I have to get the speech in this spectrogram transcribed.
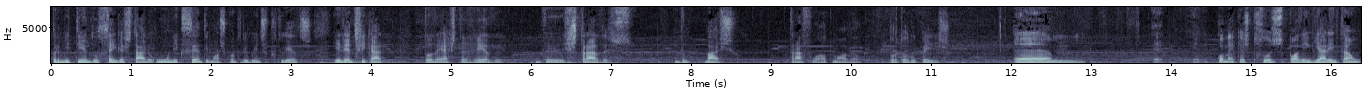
permitindo, sem gastar um único cêntimo aos contribuintes portugueses, identificar toda esta rede de estradas de baixo tráfego automóvel por todo o país. Um, como é que as pessoas podem guiar então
